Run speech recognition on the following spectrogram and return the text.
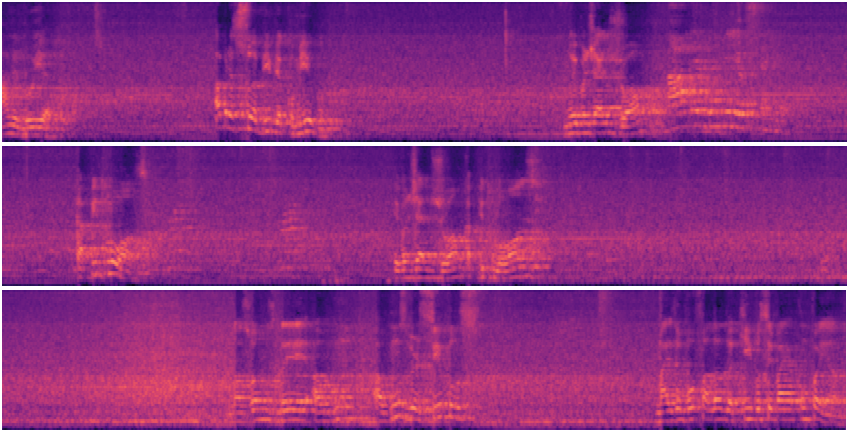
Aleluia. Abra sua Bíblia comigo no Evangelho de João. Aleluia, Senhor. Capítulo 11. Evangelho de João, capítulo 11. Nós vamos ler algum, alguns versículos mas eu vou falando aqui você vai acompanhando.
